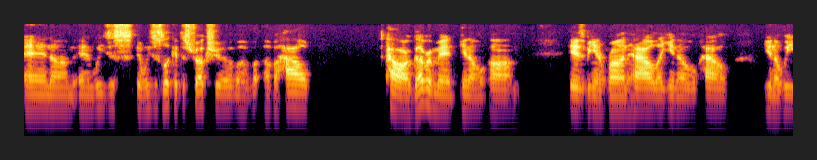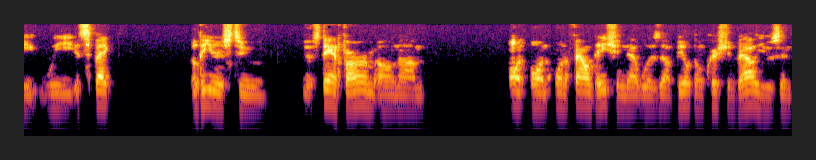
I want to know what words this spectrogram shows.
And um, and we just and we just look at the structure of, of, of how how our government you know um, is being run how like you know how you know we we expect leaders to stand firm on um, on on on a foundation that was uh, built on Christian values and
